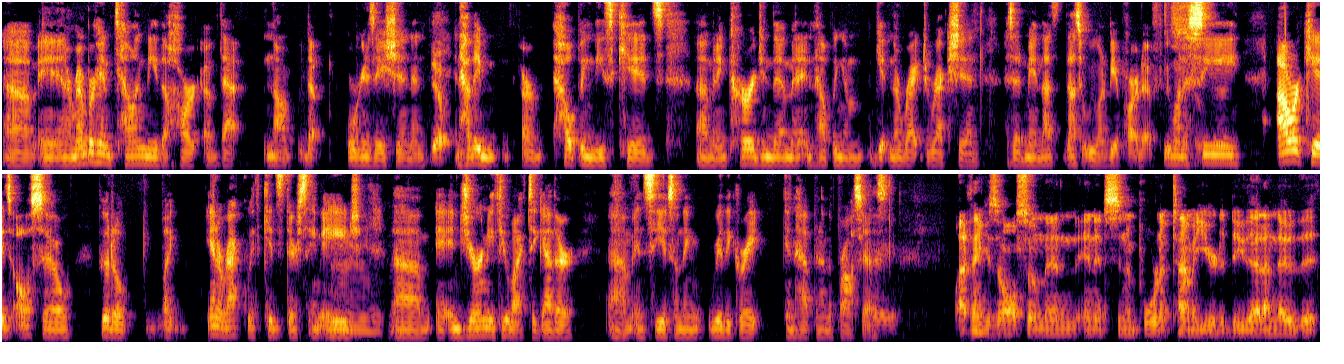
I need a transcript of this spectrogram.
Um, and, I remember him telling me the heart of that not that organization and Yep. and how they are helping these kids um, and encouraging them and, and helping them get in the right direction. I said, man, that's that's what we want to be a part of. We want to So see our kids also be able to like interact with kids their same age Mhm. um, and, and journey through life together um, and see if something really great can happen in the process. Great. I think is awesome, and, and it's an important time of year to do that. I know that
